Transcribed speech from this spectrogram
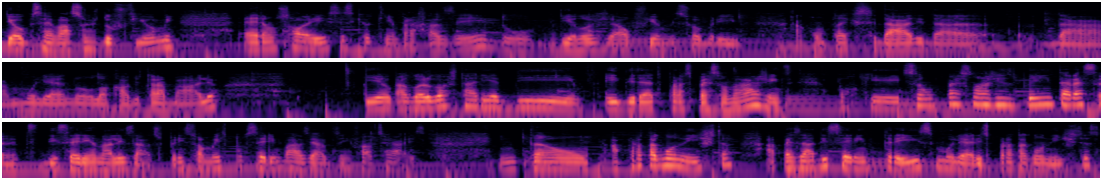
de observações do filme, eram só esses que eu tinha para fazer, do, de elogiar o filme sobre a complexidade da, da mulher no local de trabalho. E eu agora gostaria de ir direto para as personagens, porque são personagens bem interessantes de serem analisados, principalmente por serem baseados em fatos reais. Então, a protagonista, apesar de serem três mulheres protagonistas,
